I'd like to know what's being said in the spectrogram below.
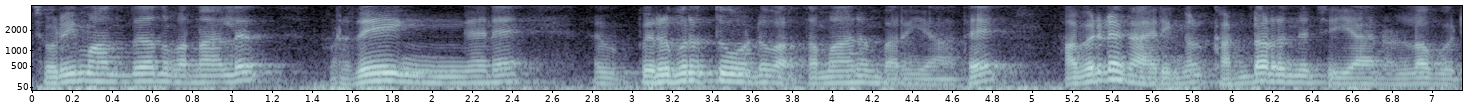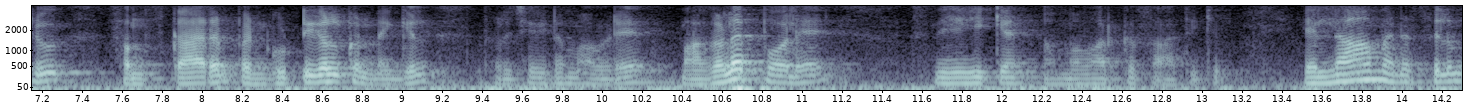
ചൊറിമാന്തുക എന്ന് പറഞ്ഞാൽ വെറുതെ ഇങ്ങനെ പിറുപിറുത്തുകൊണ്ട് വർത്തമാനം പറയാതെ അവരുടെ കാര്യങ്ങൾ കണ്ടറിഞ്ഞ് ചെയ്യാനുള്ള ഒരു സംസ്കാരം പെൺകുട്ടികൾക്കുണ്ടെങ്കിൽ തീർച്ചയായിട്ടും അവരെ മകളെപ്പോലെ സ്നേഹിക്കാൻ അമ്മമാർക്ക് സാധിക്കും. എല്ലാ മനസ്സിലും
